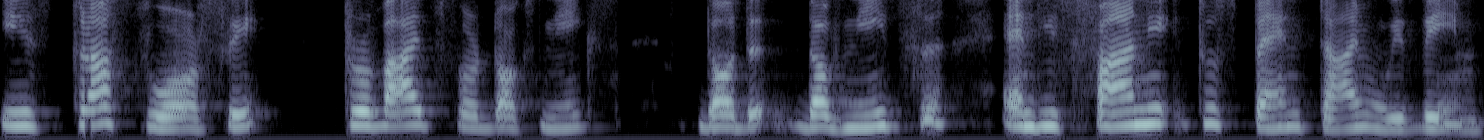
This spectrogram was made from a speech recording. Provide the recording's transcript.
is trustworthy provides for dog's needs dog, dog needs and is funny to spend time with him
